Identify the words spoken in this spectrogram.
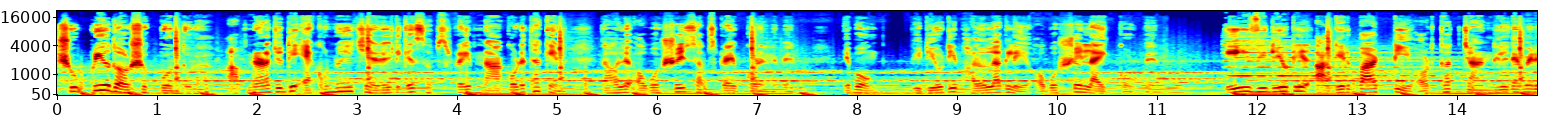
সুপ্রিয় দর্শক বন্ধুরা আপনারা যদি এখনও এই চ্যানেলটিকে সাবস্ক্রাইব না করে থাকেন, তাহলে অবশ্যই সাবস্ক্রাইব করে নেবেন এবং ভিডিওটি ভালো লাগলে অবশ্যই লাইক করবেন। এই ভিডিওটির আগের পার্টটি, অর্থাৎ চান্ডিল ড্যামের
